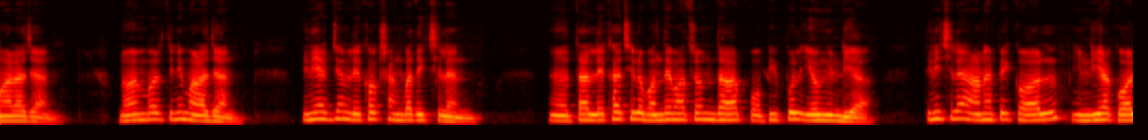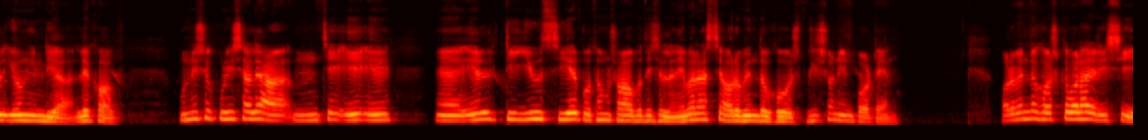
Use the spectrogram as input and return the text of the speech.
মারা যান। নভেম্বরে তিনি মারা যান। তিনি একজন লেখক সাংবাদিক ছিলেন। তার লেখা ছিল Bande Mataram the people young India. তিনি ছিলেন unhappy call, India call, young India লেখক। উনিশশো কুড়ি সালে হচ্ছে এ এ এল টিইউসি এর প্রথম সভাপতি ছিলেন। এবার আসছে অরবিন্দ ঘোষ, ভীষণ ইম্পর্টেন্ট অরবিন্দ ঘোষকে বলা হয় ঋষি।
